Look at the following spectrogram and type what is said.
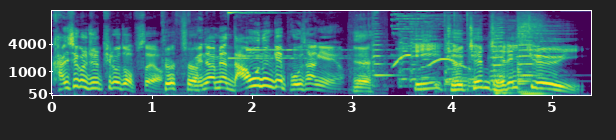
간식을 줄 필요도 없어요. 그렇죠. 왜냐하면 나오는 게 보상이에요. 예. 이 저참 잘했죠.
